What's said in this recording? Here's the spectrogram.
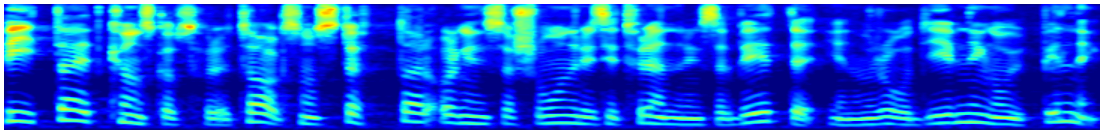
Bita är ett kunskapsföretag som stöttar organisationer i sitt förändringsarbete genom rådgivning och utbildning.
